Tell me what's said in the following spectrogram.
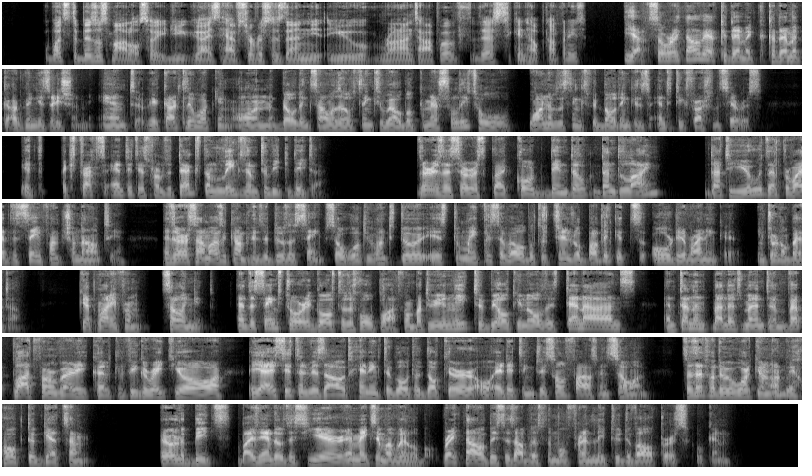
What's the business model? So you guys have services then you run on top of this can help companies? Yeah. So right now we're academic, academic organization, and we're currently working on building some of those things available commercially. So one of the things we're building is entity extraction service. It extracts entities from the text and links them to Wikidata. There is a service called Dandelion.eu that provides the same functionality. And there are some other companies that do the same. So what we want to do is to make this available to the general public. It's already running uh, internal beta. Get money from selling it. And the same story goes to the whole platform. But we need to build, you know, these tenants and tenant management and web platform where you can configure your AI system without having to go to Docker or editing JSON files and so on. So that's what we're working on. We hope to get some early bits by the end of this year and make them available. Right now, this is obviously more friendly to developers who can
